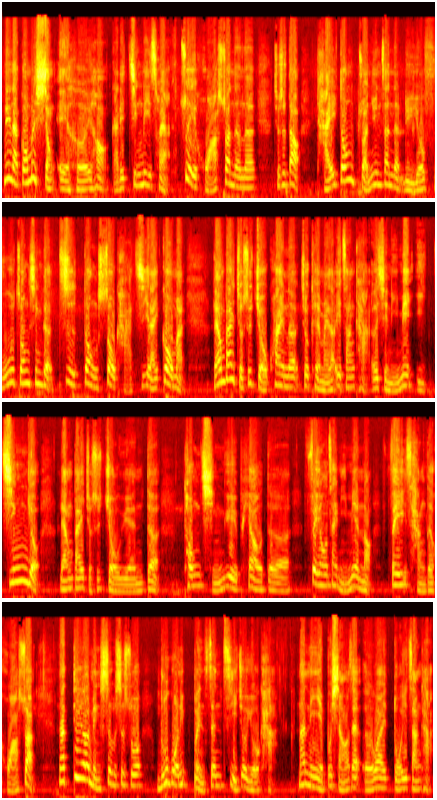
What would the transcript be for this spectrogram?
你若讲要上下盒的哈，给你经历出来最划算的呢，就是到台东转运站的旅游服务中心的自动售卡机来购买，两百九十九块呢就可以买到一张卡，而且里面已经有两百九十九元的通勤月票的费用在里面了，非常的划算。那第二名是不是说，如果你本身自己就有卡？那你也不想要再额外多一张卡，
